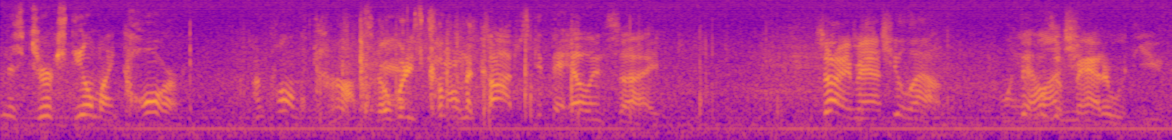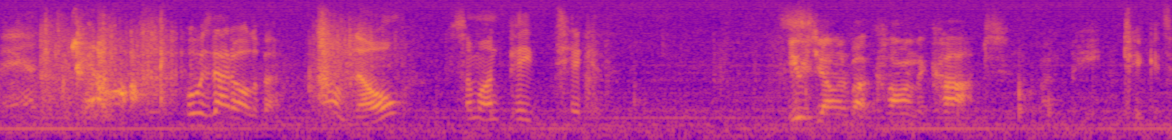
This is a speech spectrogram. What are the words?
Letting this jerk steal my car. I'm calling the cops. Nobody's calling the cops. Get the hell inside. Sorry, man. Chill out. What the hell's the matter with you? Man, get off. What was that all about? I don't know. Some unpaid ticket. He was yelling about calling the cops. Unpaid tickets.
